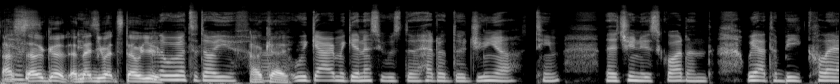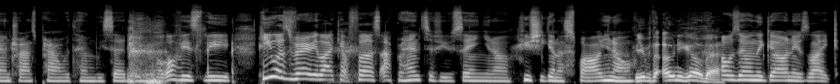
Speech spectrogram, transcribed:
That's Yes. so good. And then you went to Dale And then we went to Dale Youth. uh, Okay. with Gary McGuinness, who was the head of the junior team, the junior squad, and we had to be clear and transparent with him. We said, you know, obviously, he was very like at first apprehensive. He was saying, you know, who's she gonna spar? You know, You were the only girl there. I was the only girl, and he was like,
